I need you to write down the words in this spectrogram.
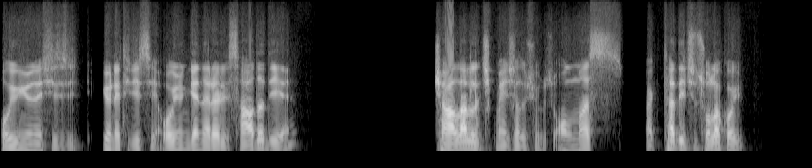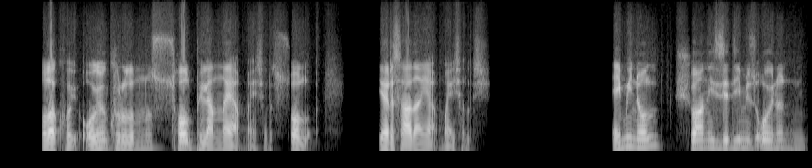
oyun yöneticisi, yöneticisi, oyun generali sağda diye Çağlar'la çıkmaya çalışıyoruz. Olmaz. Bak Tadiç'i sola koy. Sola koy. Oyun kurulumunu sol planla yapmaya çalış. Sol yarı sahadan yapmaya çalış. Emin ol şu an izlediğimiz oyunun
